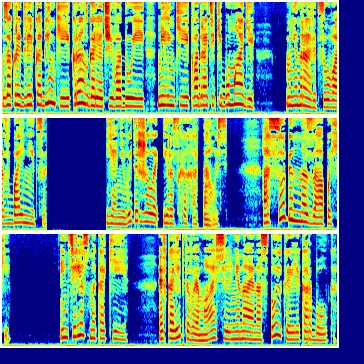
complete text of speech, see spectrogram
закрыть дверь кабинки и кран с горячей водой и миленькие квадратики бумаги. Мне нравится у вас в больнице». Я не выдержала и расхохоталась. Особенно запахи. Интересно, какие эвкалиптовая мазь, льняная настойка или карболка,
